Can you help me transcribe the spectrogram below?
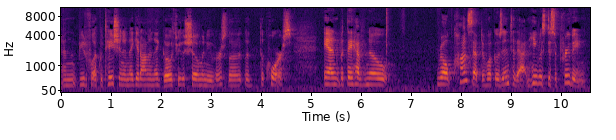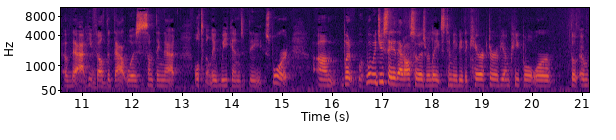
and beautiful equitation and they get on and they go through the show maneuvers, the, the, the course. And but they have no real concept of what goes into that. And he was disapproving of that. He mm-hmm. felt that that was something that ultimately weakened the sport. Um, but what would you say that also as relates to maybe the character of young people or the, um,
